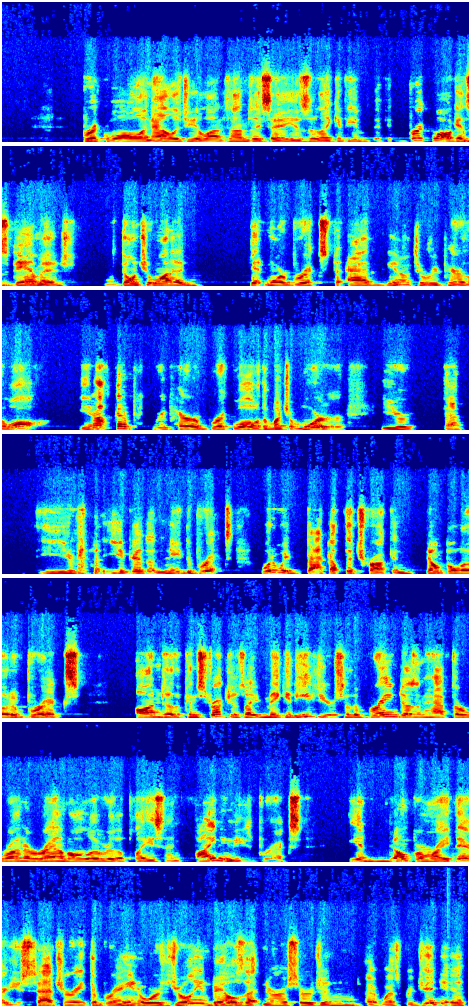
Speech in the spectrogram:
brick wall analogy. A lot of times they say is like if you if brick wall gets damaged, don't you want to get more bricks to add, you know, to repair the wall? You're not going to repair a brick wall with a bunch of mortar you're that you're you're going to need the bricks. What do we back up the truck and dump a load of bricks onto the construction site, make it easier so the brain doesn't have to run around all over the place and finding these bricks. You dump them right there. You saturate the brain, or as Julian Bailes, that neurosurgeon at West Virginia,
